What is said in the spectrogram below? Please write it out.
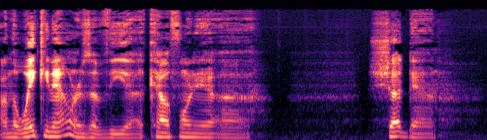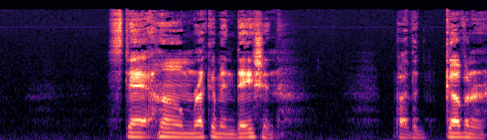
on the waking hours of the uh, California uh, shutdown. Stay at home recommendation by the governor,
